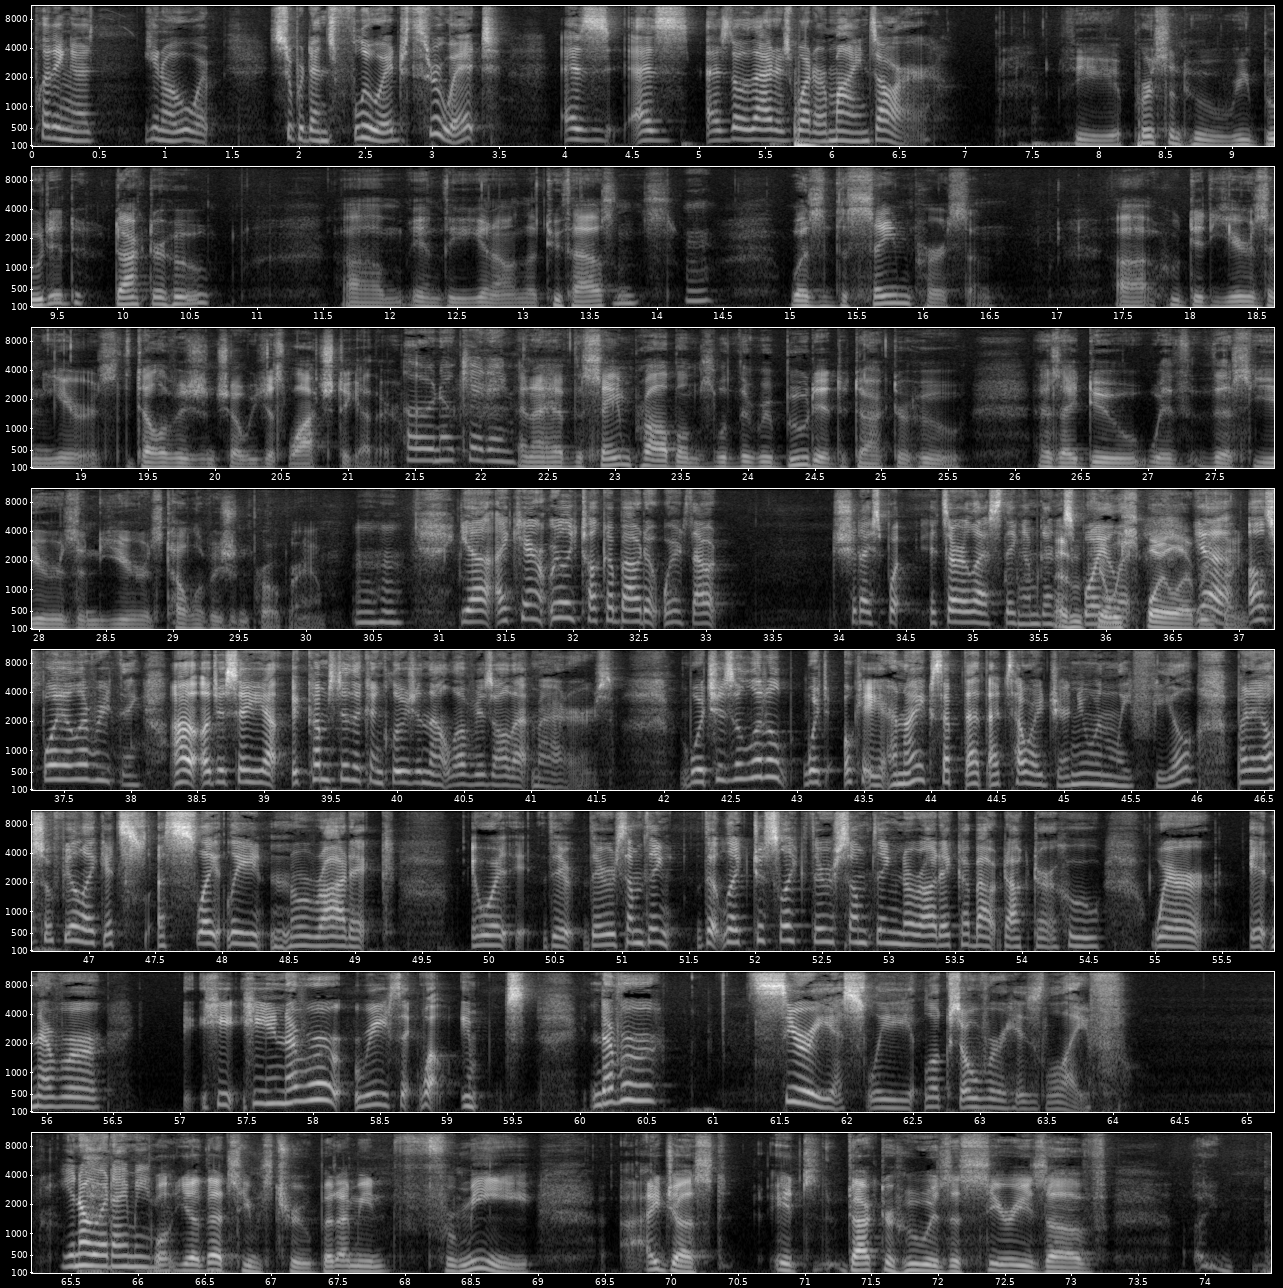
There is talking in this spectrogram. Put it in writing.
putting a you know a super dense fluid through it as as as though that is what our minds are. The person who rebooted Doctor Who um, in the you know in the 2000s was the same person uh, who did Years and Years, the television show we just watched together. Oh, no kidding. And I have the same problems with the rebooted Doctor Who as I do with this Years and Years television program. Mm-hmm. Yeah, I can't really talk about it without. Should I spoil? It's our last thing. I'm going to spoil it. spoil everything. Yeah. I'll spoil everything. I'll, I'll just say, yeah, it comes to the conclusion that love is all that matters, which is a little, which okay, and I accept that. That's how I genuinely feel, but I also feel like it's a slightly neurotic. It, wa- there, there's something that, like, just like there's something neurotic about Doctor Who, where it never, he he never rethink. Well, it's never seriously looks over his life. You know what I mean? Well, yeah, that seems true. But I mean, for me, I just it's Doctor Who is a series of uh,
